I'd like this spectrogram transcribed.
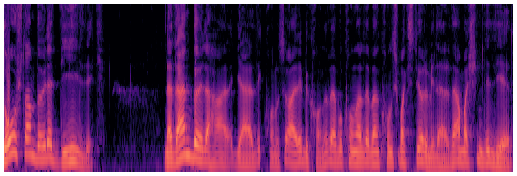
Doğuştan böyle değildik. Neden böyle hale geldik konusu ayrı bir konu ve bu konularda ben konuşmak istiyorum ileride ama şimdi değil.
